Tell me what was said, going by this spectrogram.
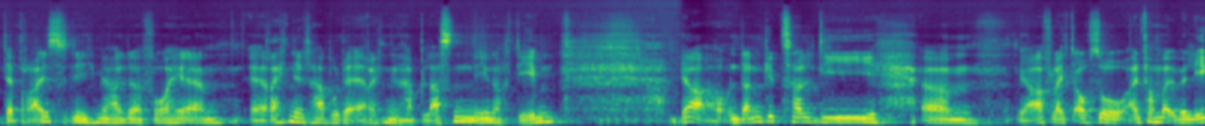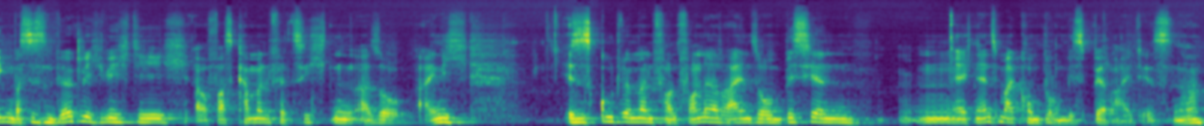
der Preis, den ich mir halt da vorher errechnet habe oder errechnen habe lassen, je nachdem. Ja, und dann gibt es halt die, ähm, ja, vielleicht auch so einfach mal überlegen, was ist denn wirklich wichtig, auf was kann man verzichten. Also eigentlich ist es gut, wenn man von vornherein so ein bisschen, hm, ich nenne es mal kompromissbereit ist. Ne?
